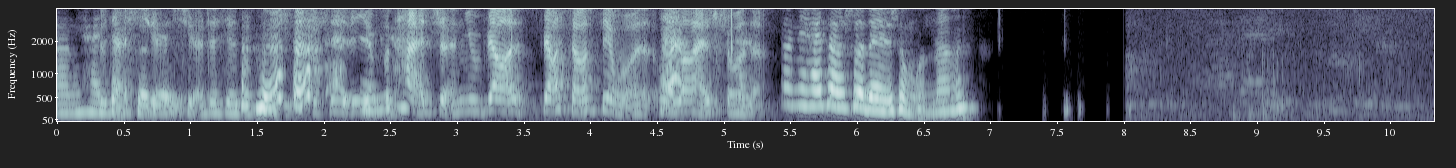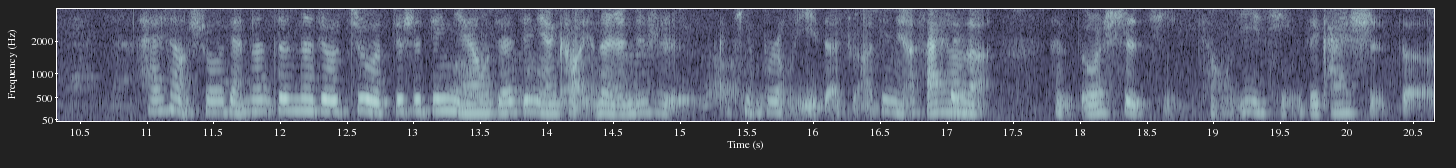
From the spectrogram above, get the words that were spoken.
啊，你还有点？玄学这些东西，其实也不太准，你们不要不要相信我我乱说的。那你还想说点什么呢？还想说点，那真的就祝就是今年，我觉得今年考研的人就是还挺不容易的，主要今年发生了很多事情，从疫情最开始的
